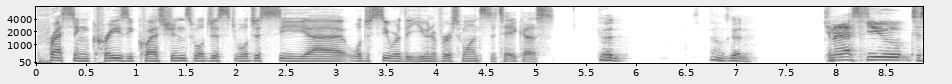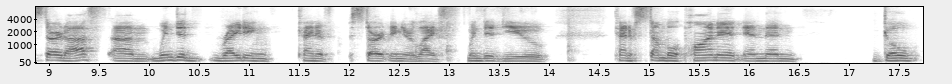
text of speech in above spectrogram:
pressing crazy questions. We'll just we'll just see uh, we'll just see where the universe wants to take us. Good, sounds good. Can I ask you to start off? Um, when did writing kind of start in your life? When did you kind of stumble upon it and then go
